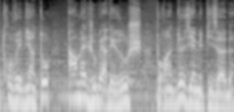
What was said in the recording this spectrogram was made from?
Retrouvez bientôt Armel Joubert des Ouches pour un deuxième épisode.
